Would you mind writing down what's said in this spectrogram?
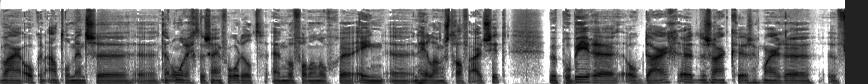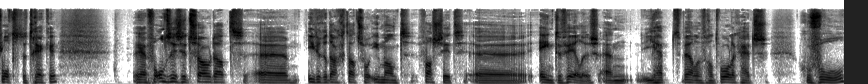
waar ook een aantal mensen ten onrechte zijn veroordeeld... en waarvan er nog één een heel lange straf uitzit. We proberen ook daar eh, de zaak eh, zeg maar, eh, vlot te trekken. Ja, voor ons is het zo dat iedere dag dat zo iemand vastzit... eh, één te veel is. En je hebt wel een verantwoordelijkheidsgevoel...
